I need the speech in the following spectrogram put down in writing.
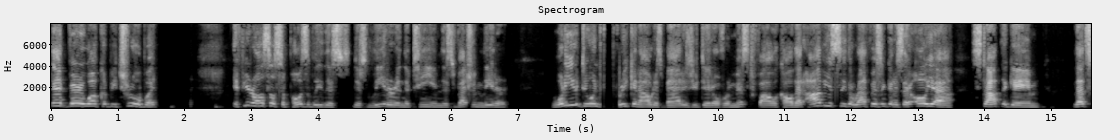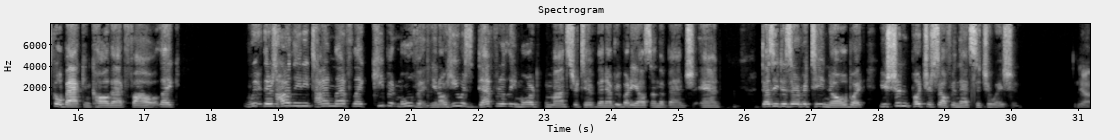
that very well could be true. But if you're also supposedly this this leader in the team, this veteran leader, what are you doing freaking out as bad as you did over a missed foul call that obviously the ref isn't going to say, oh, yeah, stop the game. Let's go back and call that foul. Like, we, there's hardly any time left. Like, keep it moving. You know, he was definitely more demonstrative than everybody else on the bench. And does he deserve a T? No, but you shouldn't put yourself in that situation. Yeah.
